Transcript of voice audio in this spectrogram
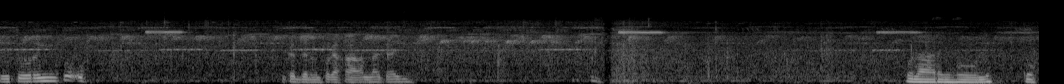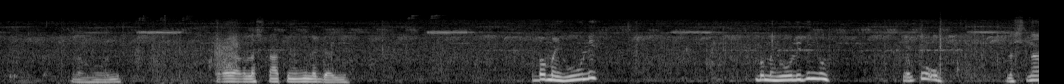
Dito rin po. Ang ganda ng pagkakalagay. Wala rin huli. Ito. Walang huli. Ito kaya last natin nilagay. Aba may huli. Aba may huli din oh. Yan po oh. Last na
